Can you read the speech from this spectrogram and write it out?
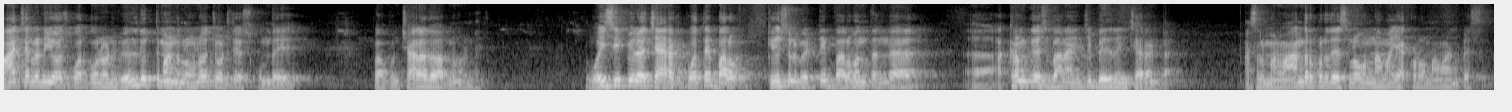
మాచర్ల నియోజకవర్గంలోని వెల్దుర్తి మండలంలో చోటు చేసుకుంది. పాపం చాలా దారుణం అండి. వైసీపీలో చేరకపోతే బల కేసులు పెట్టి బలవంతంగా అక్రమ కేసు బనాయించి బెదిరించారంట. అసలు మనం ఆంధ్రప్రదేశ్లో ఉన్నామా ఎక్కడ ఉన్నామా అనిపిస్తుంది.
